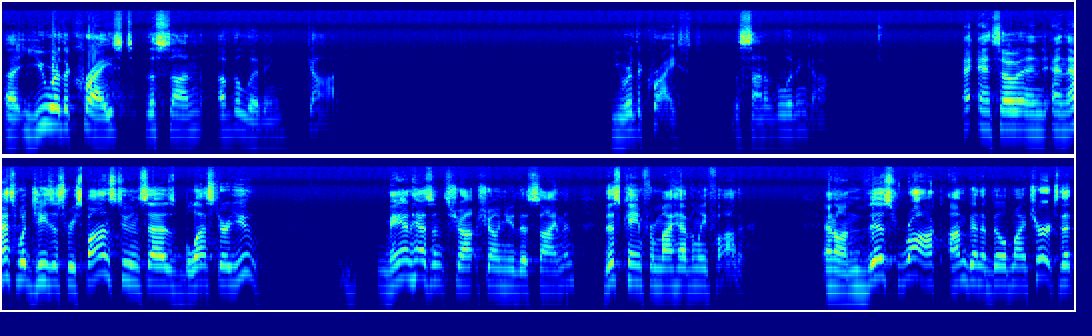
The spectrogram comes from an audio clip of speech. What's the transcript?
uh, You are the Christ, the Son of the living God. You are the Christ the Son of the living God. And so, and, and that's what Jesus responds to and says, Blessed are you. Man hasn't sh- shown you this, Simon. This came from my heavenly Father. And on this rock, I'm going to build my church. That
